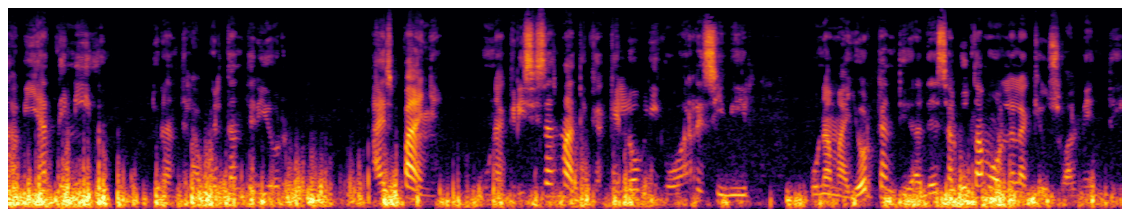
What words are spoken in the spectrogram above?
había tenido durante la vuelta anterior a España una crisis asmática que lo obligó a recibir una mayor cantidad de salbutamol a la que usualmente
